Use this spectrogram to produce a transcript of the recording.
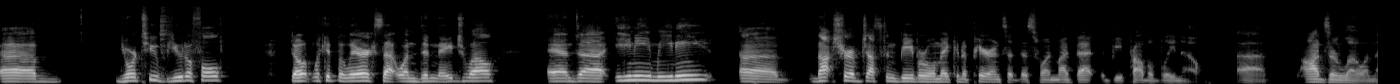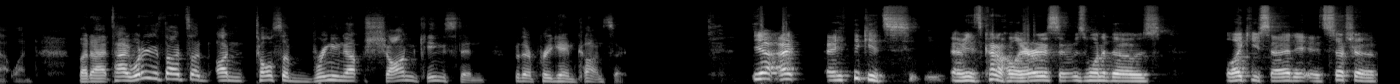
um, "You're Too Beautiful." Don't look at the lyrics; that one didn't age well. And uh, Eenie Meenie, uh, not sure if Justin Bieber will make an appearance at this one. My bet would be probably no. Uh, odds are low on that one. But uh, Ty, what are your thoughts on, on Tulsa bringing up Sean Kingston for their pregame concert? Yeah, I I think it's I mean it's kind of hilarious. It was one of those, like you said, it, it's such a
